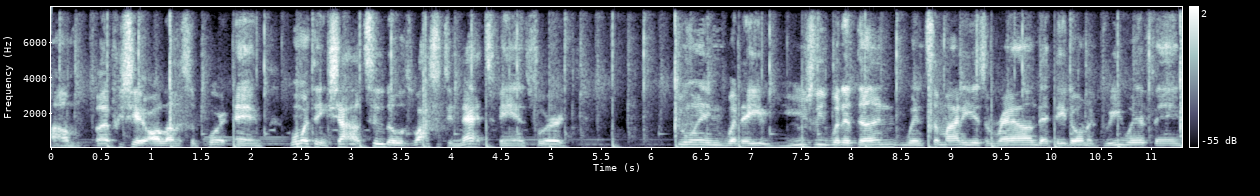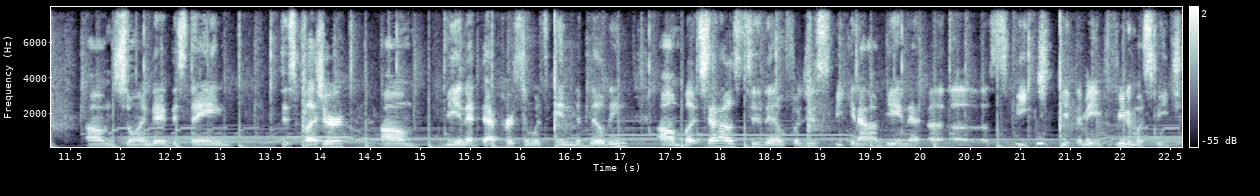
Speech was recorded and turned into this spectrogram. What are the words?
Um, but appreciate all of the support. And one more thing, shout out to those Washington Nats fans for doing what they usually would have done when somebody is around that they don't agree with and um, showing their disdain, displeasure, um, being that that person was in the building. Um, but shout outs to them for just speaking out and being a, a, a speech, I mean, freedom of speech,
